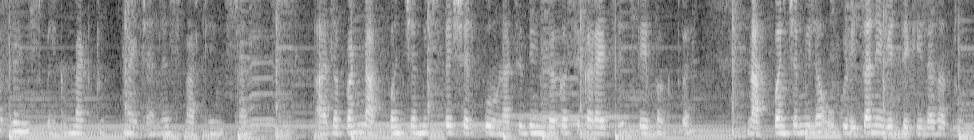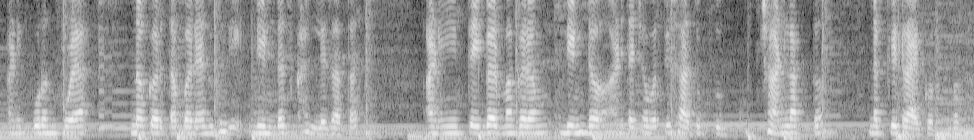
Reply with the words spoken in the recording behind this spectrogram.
friends welcome back to my channel sparkling stars आज आपण नागपंचमी स्पेशल पुरणाचे दिंड कसे करायचे ते बघतोय. नागपंचमीला उकडीचा नैवेद्य केला जातो आणि पुरणपोळ्या न करता बऱ्याच घरी दिंडच खाल्ले जातात. आणि ते गरमागरम दिंड आणि त्याच्यावरती साजूक दूध खूप छान लागतं. नक्की ट्राय करून बघा.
